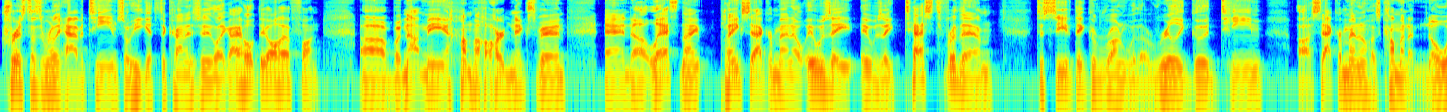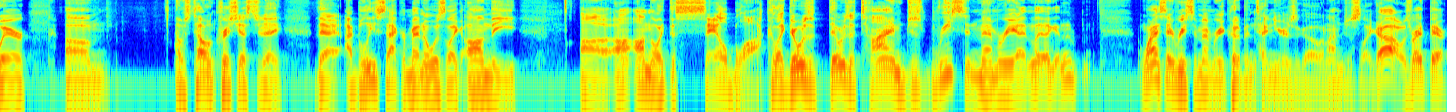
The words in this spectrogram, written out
Chris doesn't really have a team, so he gets to kind of say like, "I hope they all have fun," uh, but not me. I'm a hard Knicks fan. And uh, last night playing Sacramento, it was a it was a test for them to see if they could run with a really good team. Uh, Sacramento has come out of nowhere. Um, I was telling Chris yesterday that I believe Sacramento was like on the uh, on the like the sale block. Like there was a, there was a time, just recent memory. Like, when I say recent memory, it could have been 10 years ago. And I'm just like, oh, it was right there.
